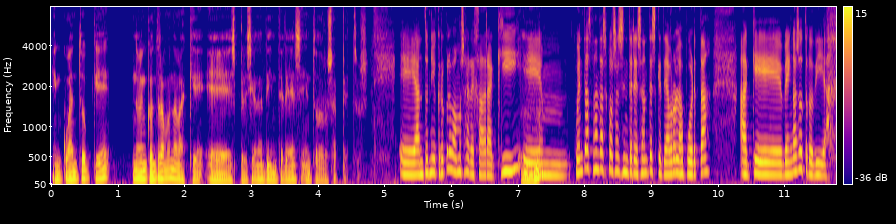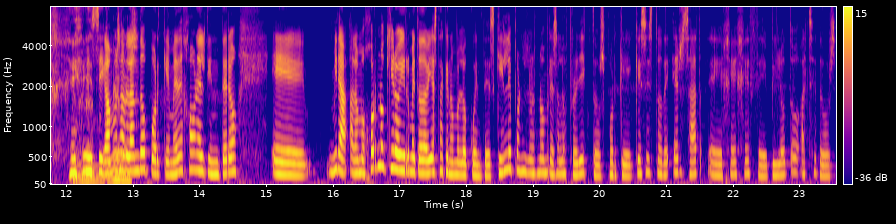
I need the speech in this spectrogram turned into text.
en cuanto que no encontramos nada más que eh, expresiones de interés en todos los aspectos. Eh, Antonio, creo que lo vamos a dejar aquí. Em, cuentas tantas cosas interesantes que te abro la puerta a que vengas otro día y sigamos hablando porque me he dejado en el tintero. Eh, Mira, a lo mejor no quiero irme todavía hasta que no me lo cuentes. ¿Quién le pone los nombres a los proyectos? Porque, ¿qué es esto de ERSAT, eh, GGC, Piloto H2,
